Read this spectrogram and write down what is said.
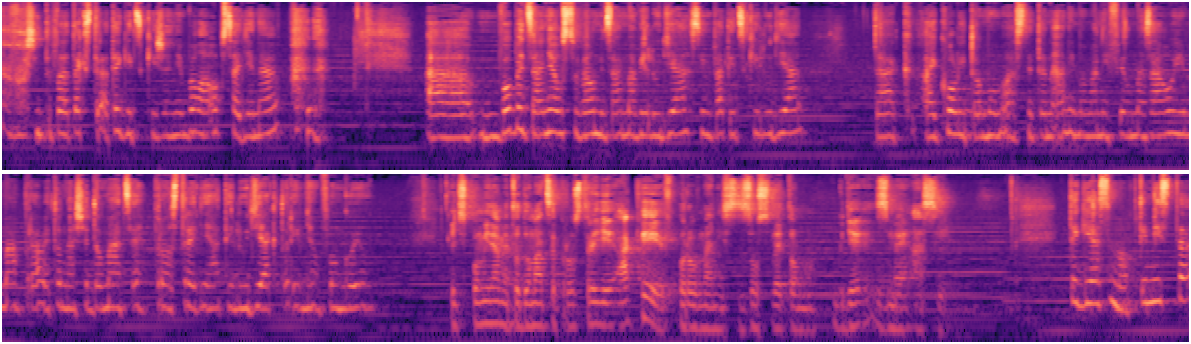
môžem to povedať tak strategicky, že nebola obsadená a vôbec za ňou sú veľmi zaujímaví ľudia, sympatickí ľudia, tak aj kvôli tomu vlastne ten animovaný film ma zaujíma práve to naše domáce prostredie a tí ľudia, ktorí v ňom fungujú. Keď spomíname to domáce prostredie, aké je v porovnaní so svetom, kde sme asi? Tak ja som optimista.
